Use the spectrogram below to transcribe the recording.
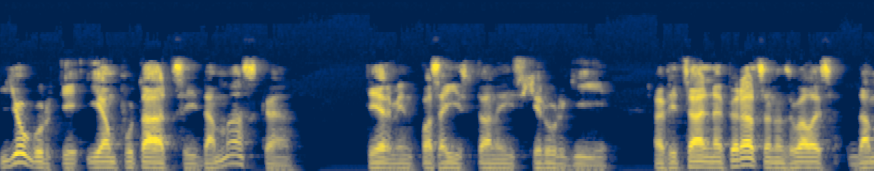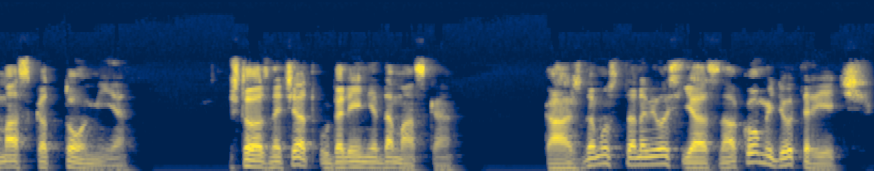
йогурте и ампутации Дамаска, термин позаимствованный из хирургии, официальная операция называлась «дамаскотомия», что означает удаление Дамаска. Каждому становилось ясно, о ком идет речь.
